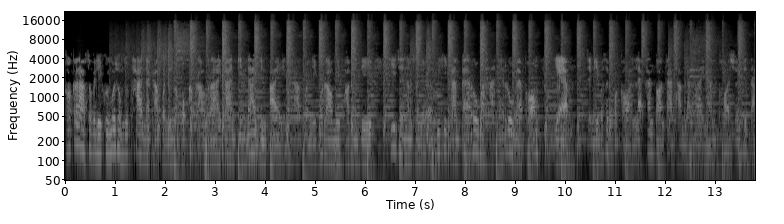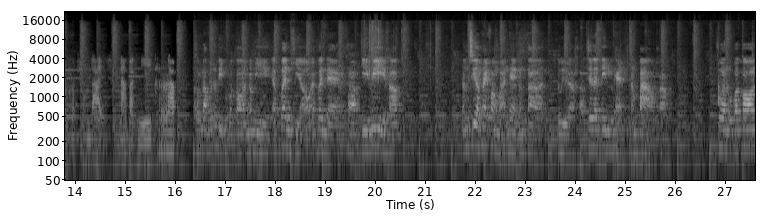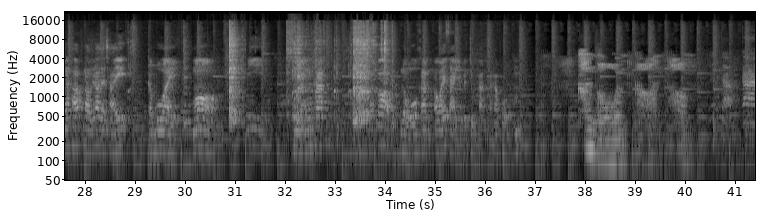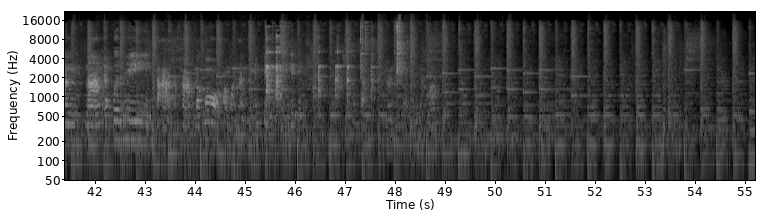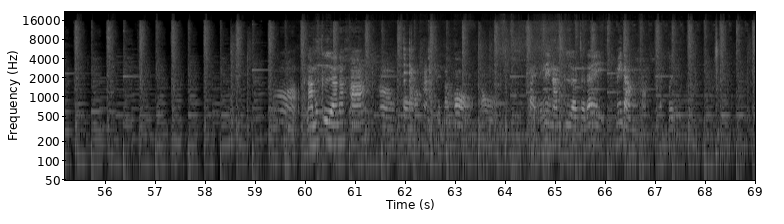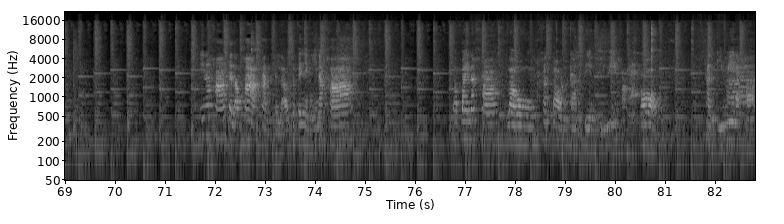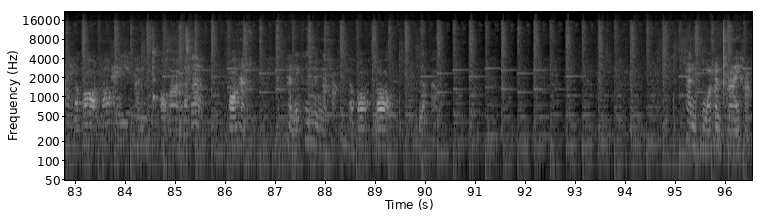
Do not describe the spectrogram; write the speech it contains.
ขอกราบสวัสดีคุณผู้ชมทุกท่านนะครับ วันนี้มาพบกับเรารายการกินได้กินไปนะครับ วันนี้พวกเรามีความยินดีที่จะนำเสนอวิธีการแปรรูปอาหารในรูปแบบของแยม จะมีวัสดุอุปกรณ์และขั้นตอนการทำอย่างไรนั้น ขอเชิญติดตามรับชมได้ณบัดนี้ครับสำหรับวัตถุดิบอุปกรณ์ก็มีแอปเปิลเขียวแอปเปิลแดงนะครับกีวีครับน้ำเชื่อมให้ความหวานแทนน้ำตาลเกลือครับเจลาตินแผ่นน้ำเปล่าครับ ส่วนอุปกรณ์นะครับ เราจะใช้ กระบวย หม้อ มีดเสียงนะครับ แล้วก็โหลครับ เอาไว้ใส่บรรจุภัณฑ์นะครับผม ขั้นตอนการทเริ่มจากการล้างแอปเปิลให้สะอาดนะคะ แล้วก็เอามาหั่นให้เป็น น้ำเกลือนะคะเอาพอหั่นเสร็จแล้วก็เอาใส่ไว้ในน้ำเกลือจะได้ไม่ดำค่ะแอปเปิลนี่นะคะเสร็จแล้วค่ะหั่นเสร็จแล้วจะเป็นอย่างนี้นะคะ ต่อไปนะคะ เราขั้นตอนการเตรียมกีวีค่ะ ก็หั่นกีวีนะคะ แล้วก็ลอกมันออกมาแล้วก็พอหั่น หั่นได้ครึ่งหนึ่งอะค่ะ แล้วก็ลอกเปลือกเอาหั่นหัวหั่นท้ายค่ะ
